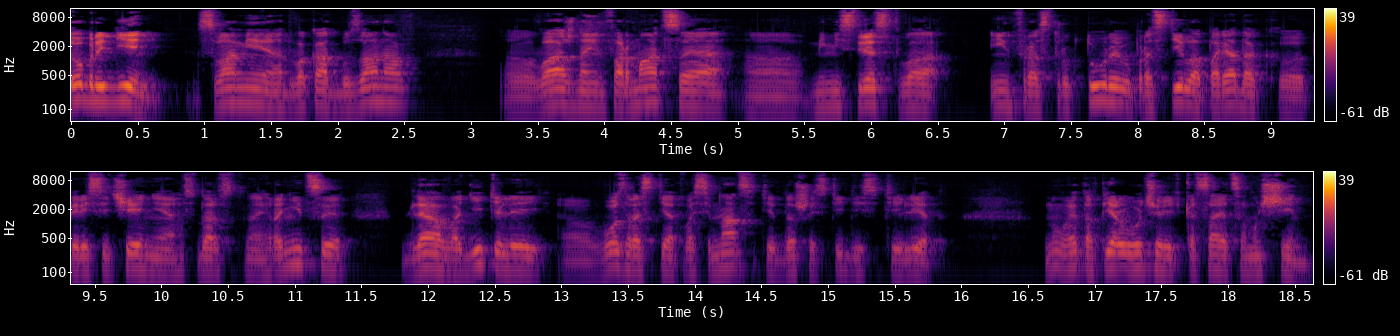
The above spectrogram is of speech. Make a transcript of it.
Добрый день, с вами адвокат Бузанов. Э, важная информация. Э, Министерство инфраструктуры упростило порядок э, пересечения государственной границы для водителей в возрасте от 18 до 60 лет. Ну, это в первую очередь касается мужчин.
